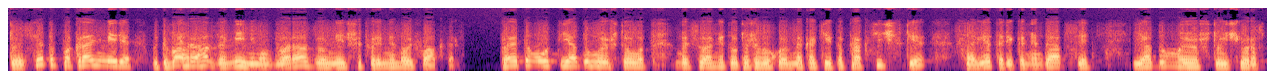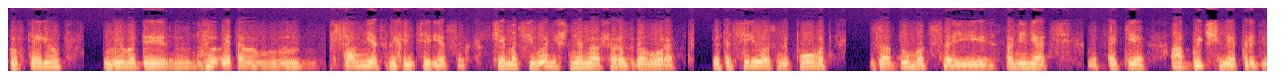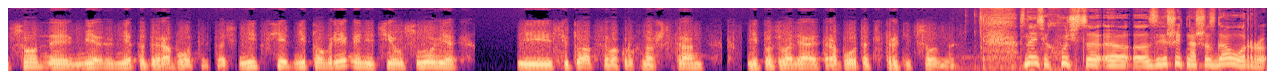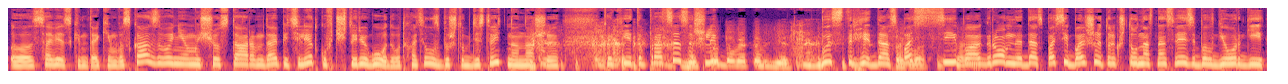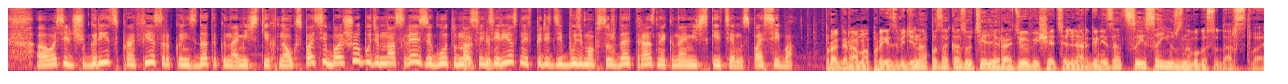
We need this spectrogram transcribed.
То есть это, по крайней мере, в два раза, минимум в два раза уменьшит временной фактор. Поэтому вот я думаю, что вот мы с вами тут уже выходим на какие-то практические советы, рекомендации. Я думаю, что, еще раз повторю, выводы, ну, это в совместных интересах. Тема сегодняшнего нашего разговора – это серьезный повод задуматься и поменять вот такие обычные традиционные методы работы. То есть не, те, не то время, не те условия, и ситуация вокруг наших стран не позволяет работать традиционно. Знаете, хочется э, э, завершить наш разговор э, советским таким высказыванием, еще старым, да, пятилетку в четыре года. Вот хотелось бы, чтобы действительно наши какие-то процессы ну, шли быстрее. Да, спасибо огромное. Да, спасибо большое. Только что у нас на связи был Георгий Васильевич Гриц, профессор, кандидат экономических наук. Спасибо большое. Будем на связи. Год у нас интересный. Впереди будем обсуждать разные экономические темы. Спасибо. Программа произведена по заказу телерадиовещательной организации Союзного государства.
